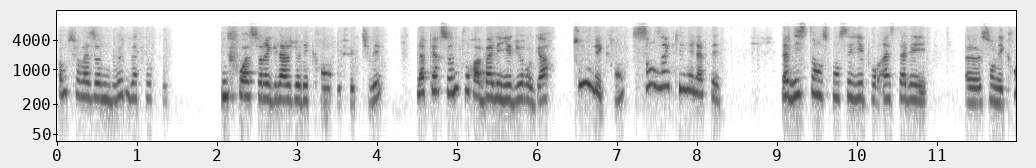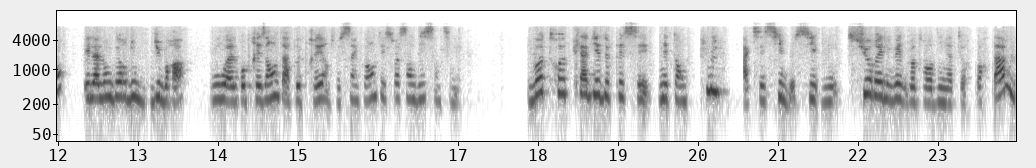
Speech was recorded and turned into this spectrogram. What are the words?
comme sur la zone bleue de la photo. Une fois ce réglage de l'écran effectué, la personne pourra balayer du regard tout l'écran sans incliner la tête. La distance conseillée pour installer euh, son écran est la longueur du, bras, où elle représente à peu près entre 50 et 70 cm. Votre clavier de PC n'étant plus accessible si vous surélevez votre ordinateur portable,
